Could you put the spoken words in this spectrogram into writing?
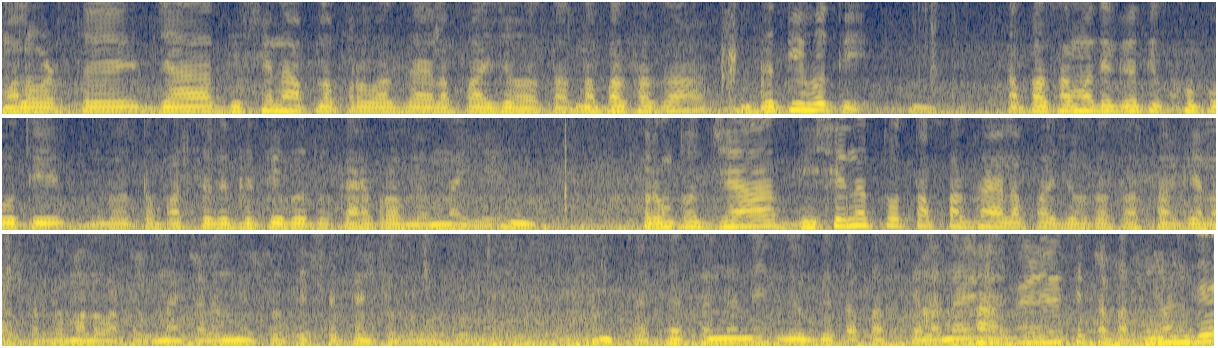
मला वाटतं ज्या दिशेनं आपला प्रवास जायला पाहिजे होता तपासाचा गती होती. तपासामध्ये गती खूप होती. तपासाच्या गतीबद्दल काय प्रॉब्लेम नाही आहे. परंतु ज्या दिशेनं तो तपास जायला पाहिजे होता तसा गेल्यासारखं मला वाटत नाही कारण मी प्रत्यक्षात त्यांच्याबरोबर होतो प्रशासनाने योग्य तपास केला नाही. वेळेवरती तपास. म्हणजे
